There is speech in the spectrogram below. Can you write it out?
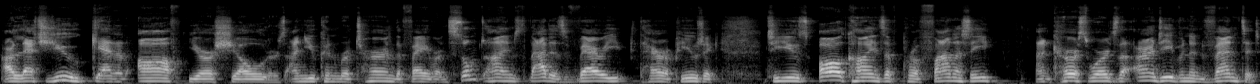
or let you get it off your shoulders and you can return the favor. And sometimes that is very therapeutic to use all kinds of profanity and curse words that aren't even invented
